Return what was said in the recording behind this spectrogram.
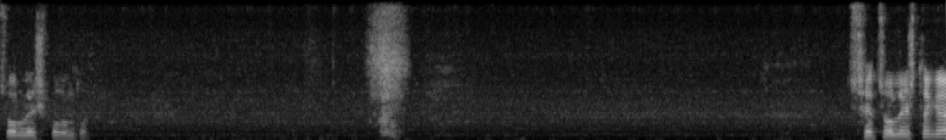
চল্লিশ পর্যন্ত। ছেচল্লিশ থেকে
